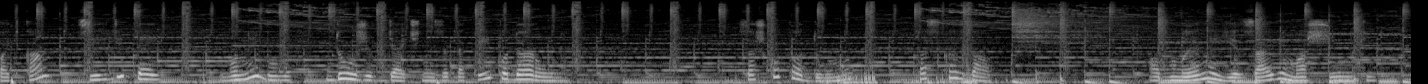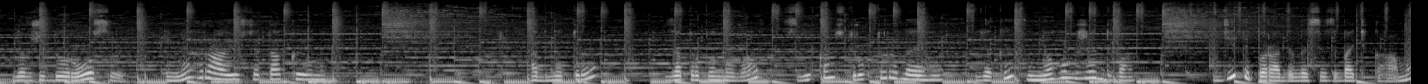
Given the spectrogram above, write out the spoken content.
батькам цих дітей. Вони були дуже вдячні за такий подарунок. Сашко подумав та сказав, а в мене є зайві машинки. Я вже дорослий і не граюся такими. А Дмитро запропонував свій конструктор Лего, яких в нього вже два. Діти порадилися з батьками,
